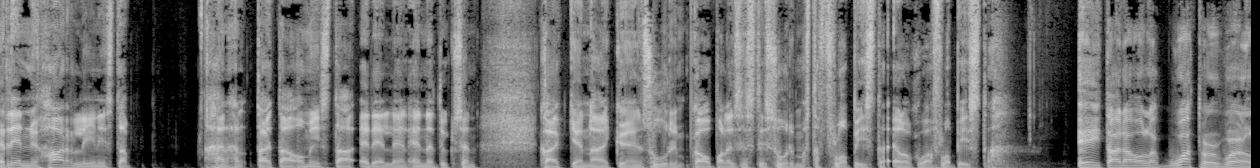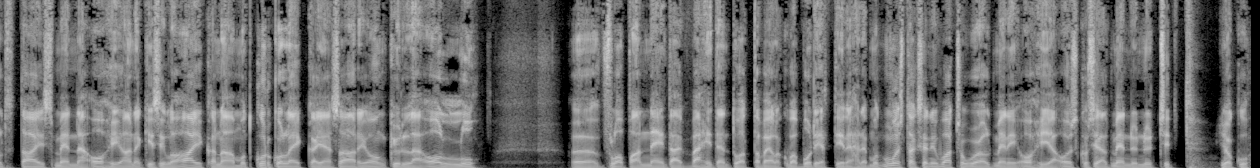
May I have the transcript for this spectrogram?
Renny Harliinista. Hän taitaa omistaa edelleen ennätyksen kaikkien aikojen suurin, kaupallisesti suurimmasta flopista, elokuvaflopista. Ei taida olla. Waterworld taisi mennä ohi ainakin silloin aikanaan, mutta kurkuleikkajien saari on kyllä ollut ö, flopannein tai vähiten tuottava elokuva budjettiin nähden. Mutta muistaakseni Waterworld meni ohi ja olisiko sieltä mennyt nyt sitten joku,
